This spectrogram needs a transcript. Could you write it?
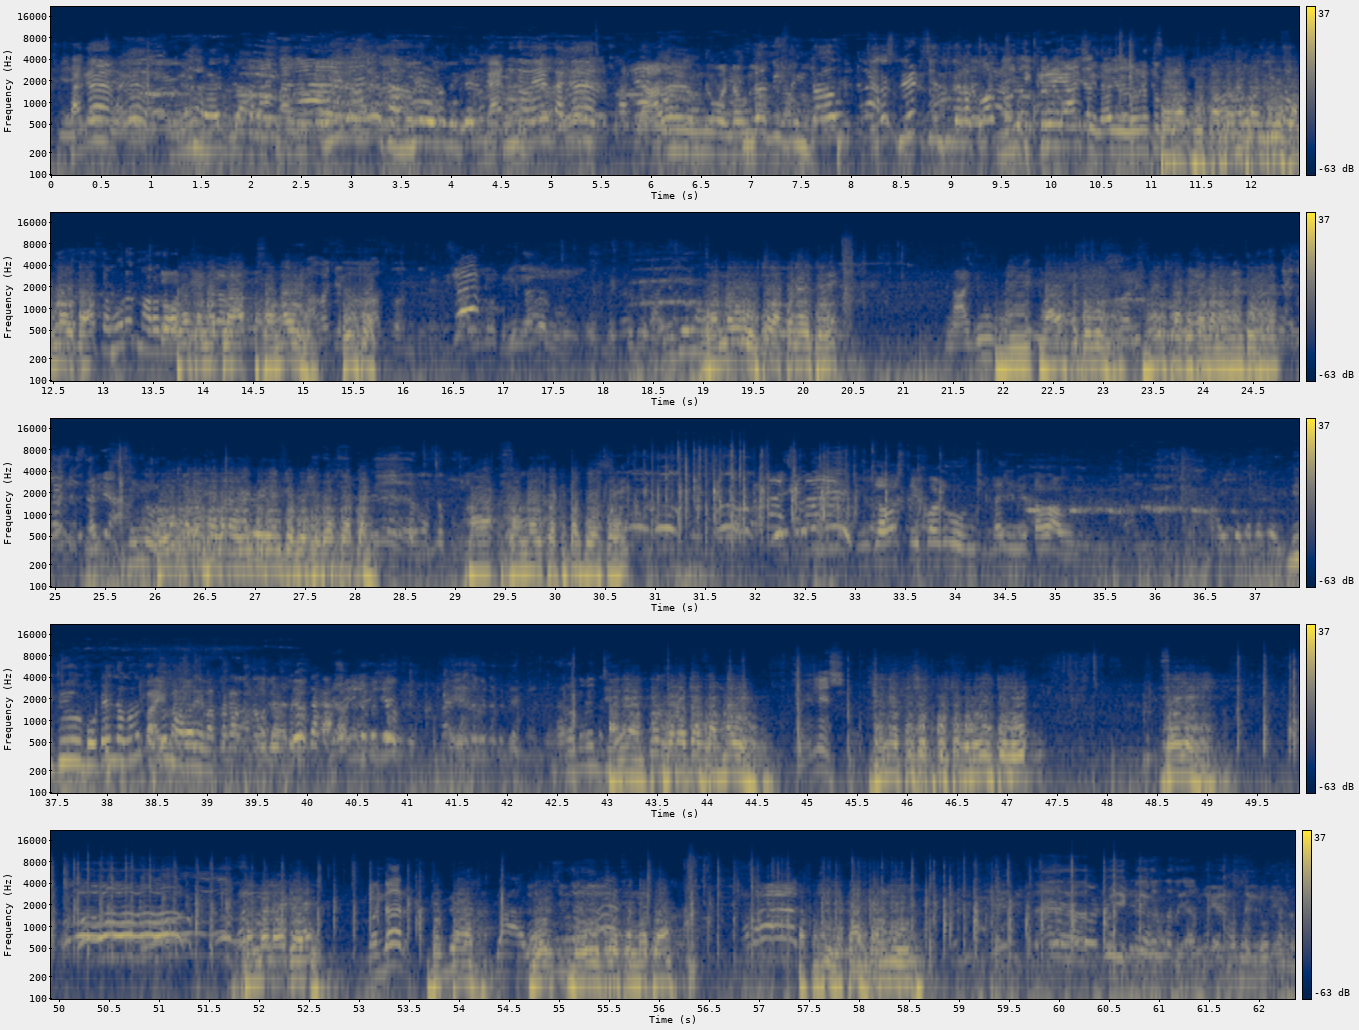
सामन्यातला सामनावीर उर्फत सामनावीर उर्फत आपण यायचे. मी महाराष्ट्र पोलीस महेश ठाकरे साहेबांना विनंती करेन. पोलीस पाटील साहेबांना विनंती करेन की आपल्या सुभाष आपण हा सामनावीरचा किताब द्यायचा आहे? मी तू गोट्याने तसंच मारायला आणि अंतिम खेळाचा सामनावीर शैलेश ज्याने अतिशय उत्कृष्ट गोलंदाजी केली. शैलेश. संघनायक आहे मंदार दत्ता देव- संघाचा. अतिशय झकास कामगिरी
